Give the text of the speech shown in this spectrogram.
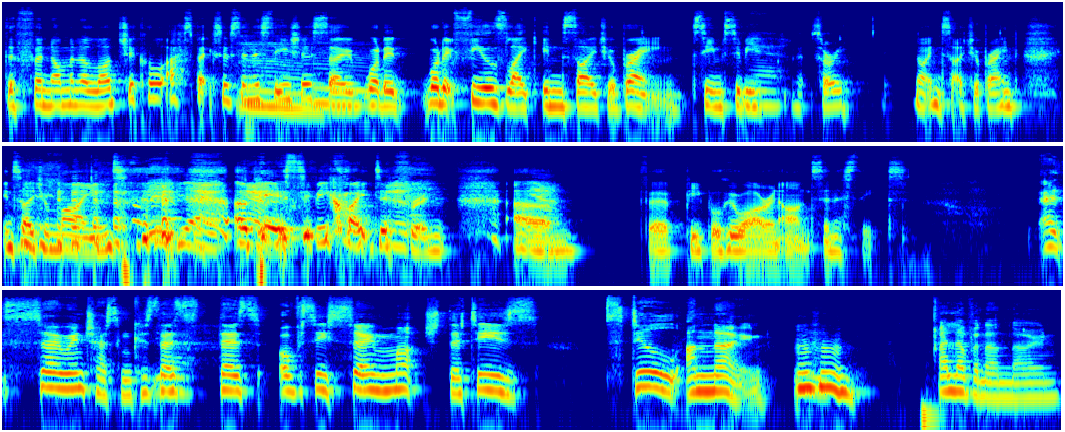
the phenomenological aspects of synesthesia. Mm. So what it what it feels like inside your brain seems to be yeah. sorry, not inside your brain, inside your mind yeah, appears yeah. to be quite different um, for people who are and aren't synesthetes. It's so interesting because there's there's obviously so much that is still unknown. Mm-hmm. I love an unknown.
